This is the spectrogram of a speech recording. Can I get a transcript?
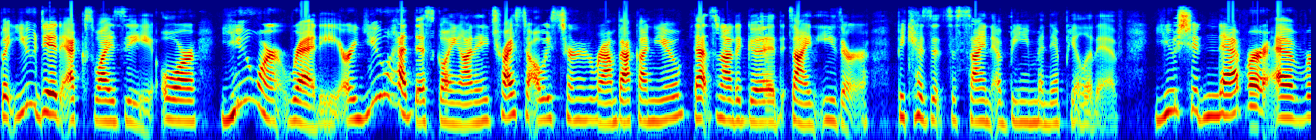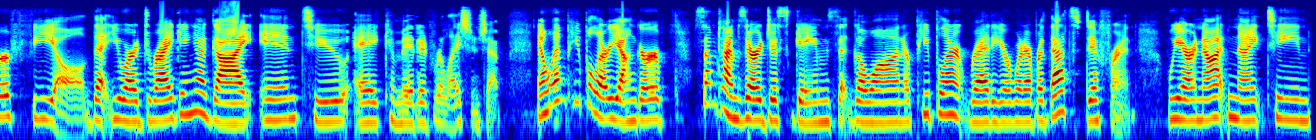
but you did XYZ or you weren't ready or you had this going on and he tries to always turn it around back on you, that's not a good sign either because it's a sign of being manipulative. You should never ever feel that you are dragging a guy into a committed relationship. Now, when people are younger, sometimes there are just games that go on or people aren't ready or whatever. That's different. We are not 19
